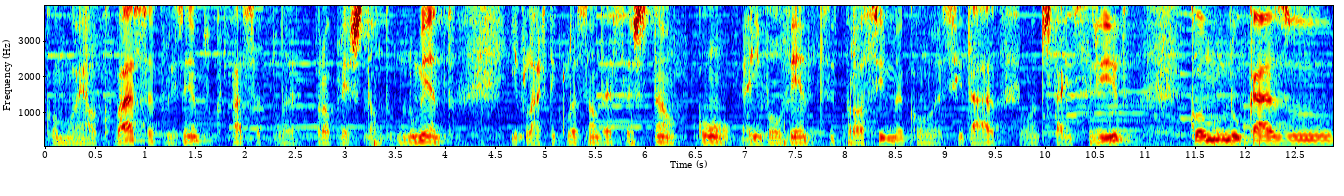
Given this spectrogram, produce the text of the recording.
como é Alcobaça, por exemplo, que passa pela própria gestão do monumento e pela articulação dessa gestão com a envolvente próxima, com a cidade onde está inserido, como no caso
